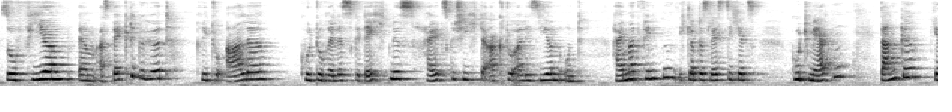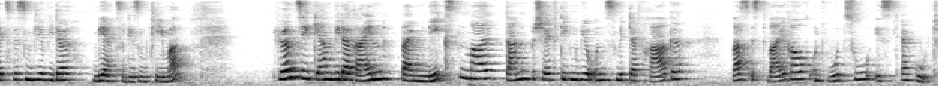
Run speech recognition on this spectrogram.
so vier ähm, Aspekte gehört. Rituale, kulturelles Gedächtnis, Heilsgeschichte aktualisieren und Heimat finden. Ich glaube, das lässt sich jetzt gut merken. Danke, jetzt wissen wir wieder mehr zu diesem Thema. Hören Sie gern wieder rein beim nächsten Mal. Dann beschäftigen wir uns mit der Frage, was ist Weihrauch und wozu ist er gut?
